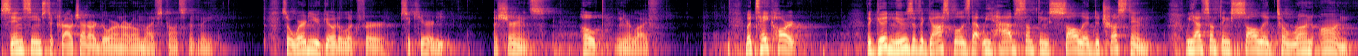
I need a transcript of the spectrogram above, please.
Sin seems to crouch at our door in our own lives constantly. So, where do you go to look for security, assurance, hope in your life? But take heart. The good news of the gospel is that we have something solid to trust in. We have something solid to run on.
